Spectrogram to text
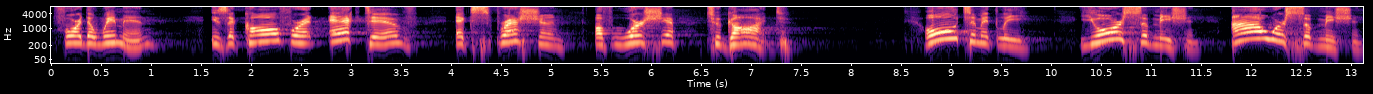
for the women is a call for an active expression of worship to God. Ultimately, your submission, our submission,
